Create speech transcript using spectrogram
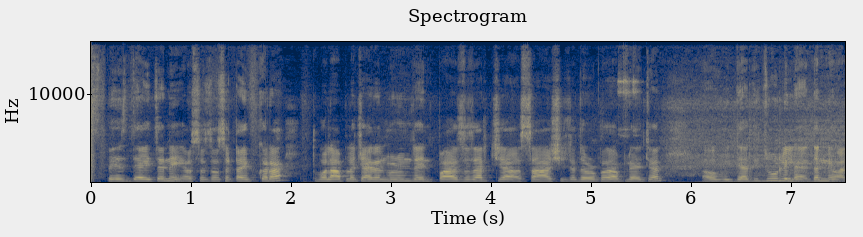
स्पेस द्यायचं नाही. असंच असं टाईप करा. तुम्हाला आपलं चॅनल मिळून जाईल. पाच हजार चा सहाशेच्या जवळपास आपल्या याच्यावर विद्यार्थी जुळलेला आहे धन्यवाद.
